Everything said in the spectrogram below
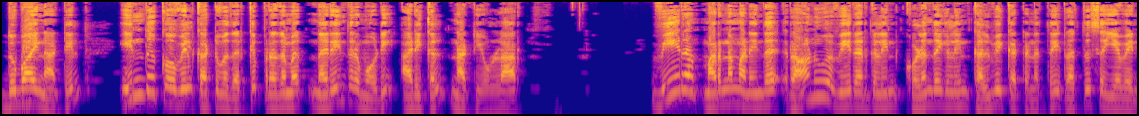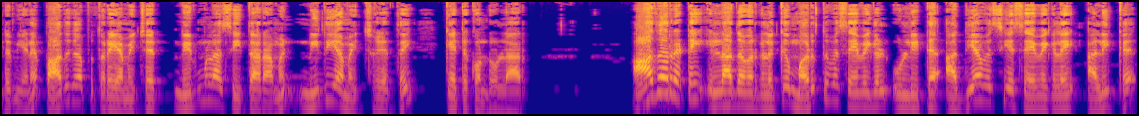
துபாய் நாட்டில் இந்து கோவில் கட்டுவதற்கு பிரதமர் நரேந்திர மோடி அடிக்கல் நாட்டியுள்ளார். வீர மரணம் அடைந்த ராணுவ வீரர்களின் குழந்தைகளின் கல்வி கட்டணத்தை ரத்து செய்ய வேண்டும் என பாதுகாப்புத்துறை அமைச்சர் நிர்மலா சீதாராமன் நிதி அமைச்சகத்தை கேட்டுக்கொண்டுள்ளார் ஆதார் அட்டை இல்லாதவர்களுக்கு மருத்துவ சேவைகள் உள்ளிட்ட அத்தியாவசிய சேவைகளை அளிக்க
